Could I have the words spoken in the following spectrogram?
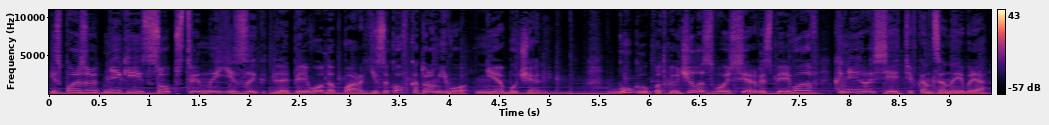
использует некий собственный язык для перевода пар языков, которым его не обучали. Google подключила свой сервис переводов к нейросети в конце ноября,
